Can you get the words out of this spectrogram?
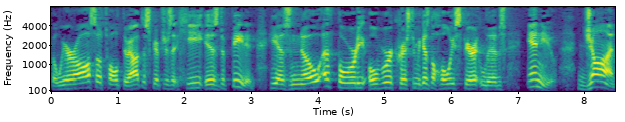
But we are also told throughout the scriptures that he is defeated. He has no authority over a Christian because the Holy Spirit lives in you. John,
